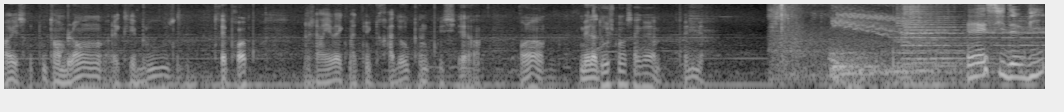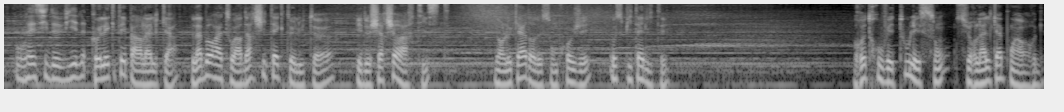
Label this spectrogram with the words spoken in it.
Ouais, ils sont tout en blanc, avec les blouses, très propres. J'arrive avec ma tenue de crado, plein de poussière. Voilà. Mais la douche, non, c'est agréable. Ça du bien. récits de vie ou récits de ville. collectés par l'ALCA, laboratoire d'architectes lutteurs et de chercheurs artistes, dans le cadre de son projet Hospitalité. Retrouvez tous les sons sur l'alca.org.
